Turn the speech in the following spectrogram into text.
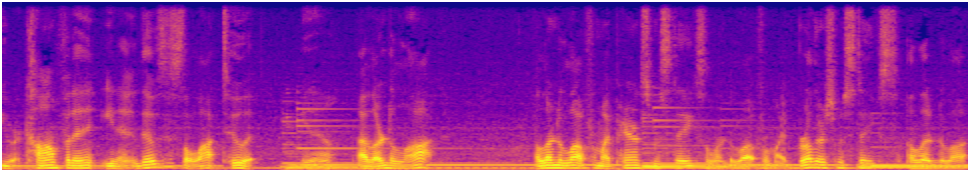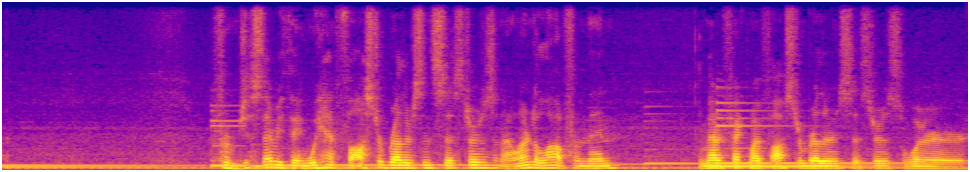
you were confident. You know there was just a lot to it. You know I learned a lot. I learned a lot from my parents' mistakes. I learned a lot from my brother's mistakes. I learned a lot from just everything. We had foster brothers and sisters, and I learned a lot from them. Matter of fact, my foster brother and sisters were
